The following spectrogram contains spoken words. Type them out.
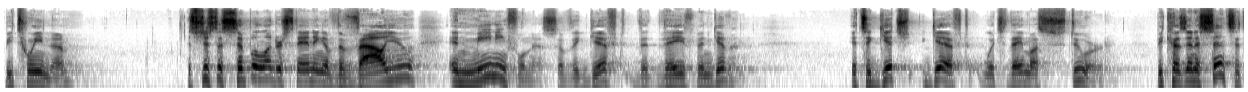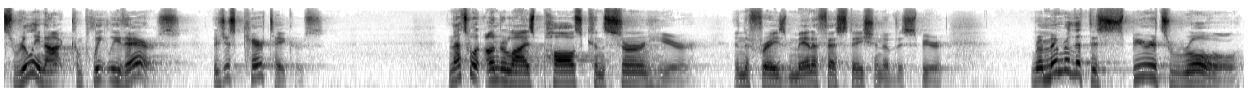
between them. It's just a simple understanding of the value and meaningfulness of the gift that they've been given. It's a gift which they must steward because, in a sense, it's really not completely theirs. They're just caretakers. And that's what underlies Paul's concern here in the phrase manifestation of the Spirit. Remember that the Spirit's role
